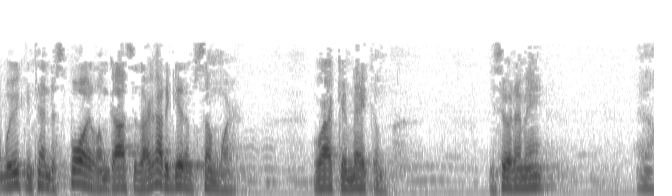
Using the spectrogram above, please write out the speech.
we can tend to spoil them. God says, I got to get them somewhere where I can make them. You see what I mean? Yeah.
